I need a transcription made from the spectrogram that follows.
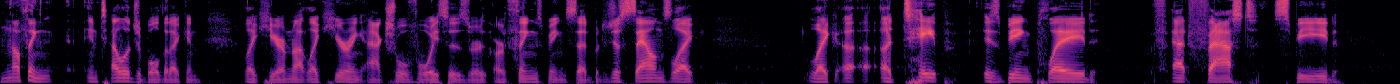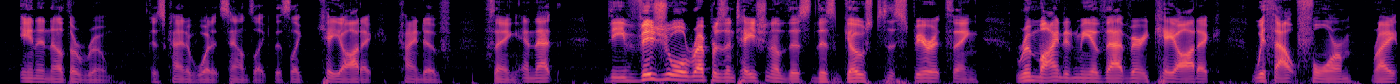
Nothing intelligible that I can like hear. I'm not like hearing actual voices or, or things being said, but it just sounds like like a, a tape is being played f- at fast speed in another room is kind of what it sounds like this like chaotic kind of thing and that the visual representation of this this ghost the spirit thing reminded me of that very chaotic without form right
